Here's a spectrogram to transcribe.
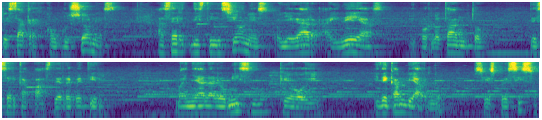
de sacras conclusiones, hacer distinciones o llegar a ideas y por lo tanto de ser capaz de repetir mañana lo mismo que hoy y de cambiarlo si es preciso.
